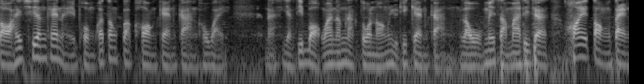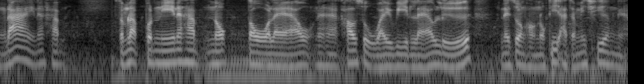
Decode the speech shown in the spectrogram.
ต่อให้เชื่องแค่ไหน ผมก็ต้องประคองแกนกลางเขาไว้นะอย่างที่บอกว่าน้ำหนักตัวน้องอยู่ที่แกนกลาง เราไม่สามารถที่จะห้อยต่องแต่งได้นะครับสำหรับคนนี้นะครับนกโตแล้วนะฮะเข้าสู่วัยวีนแล้วหรือ ในส่วนของนกที่อาจจะไม่เชื่องเนี่ย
